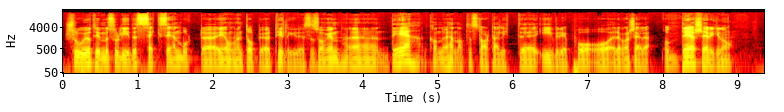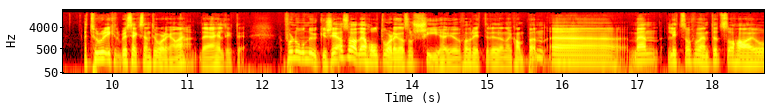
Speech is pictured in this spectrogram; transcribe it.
slo jo til med solide 6-1 borte i omvendt oppgjør tidligere i sesongen. Eh, det kan jo hende at Start er litt eh, ivrige på å revansjere. Og det skjer ikke nå. Jeg tror ikke det blir 6-1 til Vålerenga. Nei. Det er helt riktig. For noen uker siden så hadde jeg holdt Vålerenga som skyhøye favoritter i denne kampen. Eh, men litt som forventet så har jo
